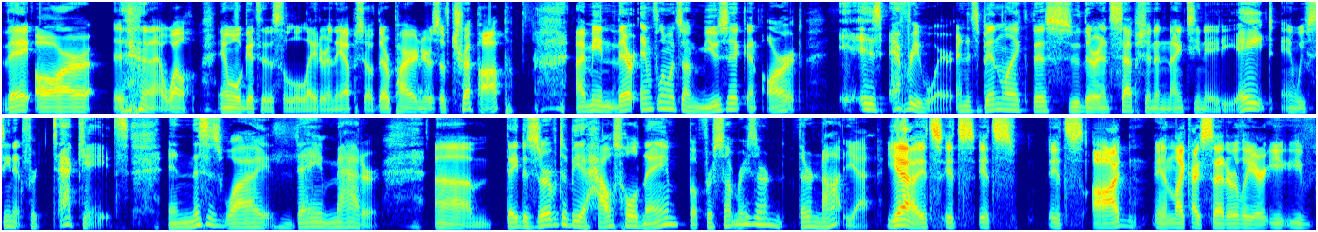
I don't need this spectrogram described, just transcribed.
They are well, and we'll get to this a little later in the episode. They're pioneers of trip hop. I mean, their influence on music and art is everywhere. And it's been like this through their inception in 1988, and we've seen it for decades. And this is why they matter. Um, they deserve to be a household name, but for some reason they're not yet. Yeah, it's it's it's it's odd, and like I said earlier, you, you've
